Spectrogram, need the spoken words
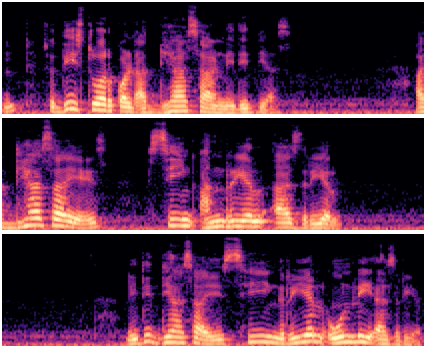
Hmm? So these two are called adhyasa and nididhyasa. Adhyasa is seeing unreal as real. Nididhyasa is seeing real only as real.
